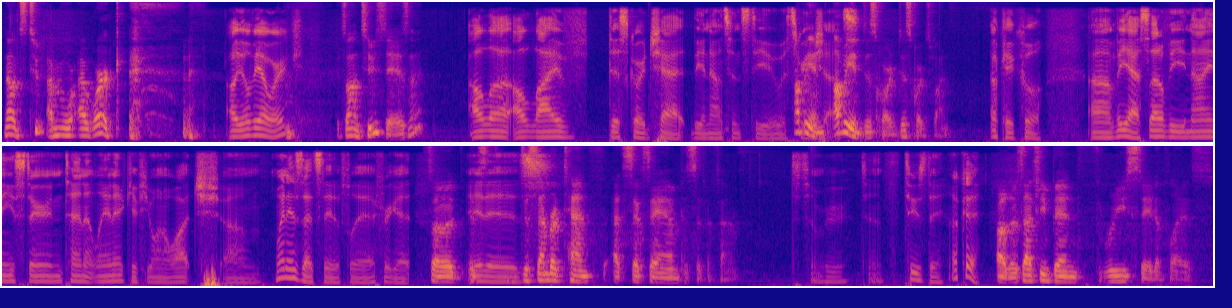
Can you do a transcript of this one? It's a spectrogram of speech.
No, it's two. I'm at work. oh you'll be at work it's on Tuesday, isn't it? I'll uh i'll live discord chat the announcements to you with I'll be in. I'll be in Discord. Discord's fine. okay cool uh, but yeah so that'll be 9 eastern 10 atlantic if you want to watch um when is that state of play i forget So it- It it's December tenth at six a.m. Pacific time. December 10th, Tuesday. Okay. Oh, there's actually been three state of plays.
